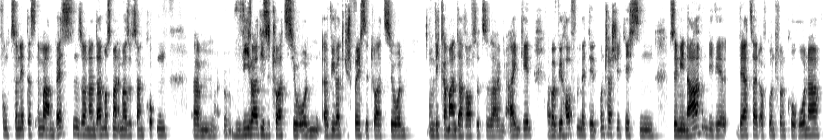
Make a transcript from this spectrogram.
funktioniert das immer am besten, sondern da muss man immer sozusagen gucken, ähm, wie war die Situation, äh, wie war die Gesprächssituation und wie kann man darauf sozusagen eingehen. Aber wir hoffen mit den unterschiedlichsten Seminaren, die wir derzeit aufgrund von Corona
